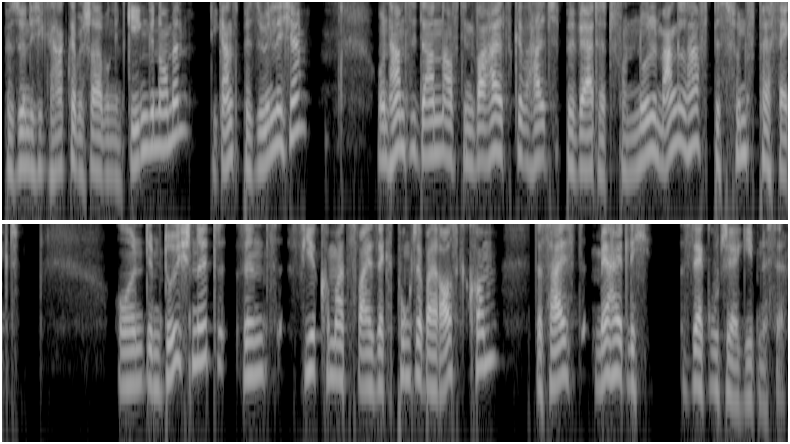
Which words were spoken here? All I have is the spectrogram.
persönliche Charakterbeschreibung entgegengenommen, die ganz persönliche, und haben sie dann auf den Wahrheitsgehalt bewertet, von 0 mangelhaft bis 5 perfekt. Und im Durchschnitt sind 4,26 Punkte dabei rausgekommen. Das heißt, mehrheitlich sehr gute Ergebnisse.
